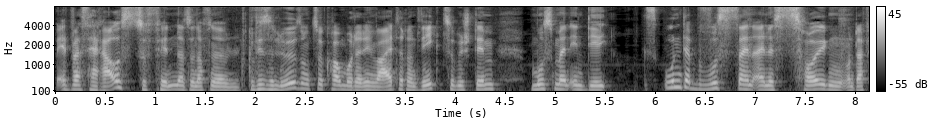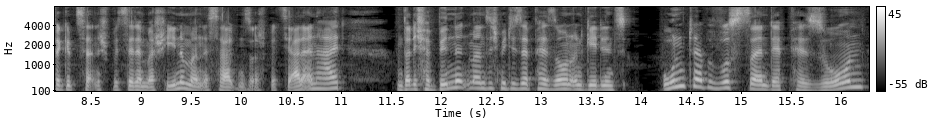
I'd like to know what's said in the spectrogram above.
etwas herauszufinden, also auf eine gewisse Lösung zu kommen oder den weiteren Weg zu bestimmen, muss man in das Unterbewusstsein eines Zeugen. Und dafür gibt es halt eine spezielle Maschine, man ist halt in so einer Spezialeinheit. Und dadurch verbindet man sich mit dieser Person und geht ins Unterbewusstsein der Person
